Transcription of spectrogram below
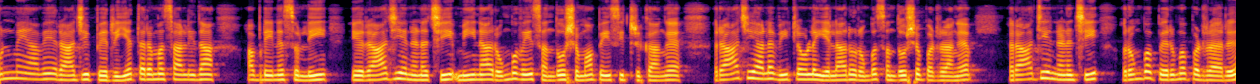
உண்மையாகவே ராஜி பெரிய திறமசாலி தான். அப்படின்னு சொல்லி ராஜியை நினச்சி மீனா ரொம்பவே சந்தோஷமாக பேசிகிட்டு இருக்காங்க ராஜியால் வீட்டில் உள்ள எல்லாரும் ரொம்ப சந்தோஷப்படுறாங்க. ராஜியை நினச்சி ரொம்ப பெருமைப்படுறாரு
